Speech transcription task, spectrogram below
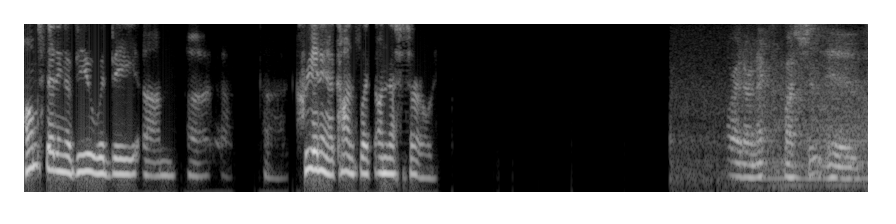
homesteading a view would be um, uh, uh, creating a conflict unnecessarily. All right, our next question is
